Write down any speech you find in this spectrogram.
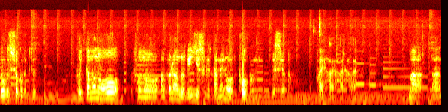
動物植物、そういったものをその Upland で維持するためのトークンですよと。はいはいはいはい。まあ、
